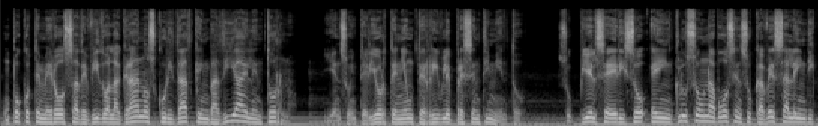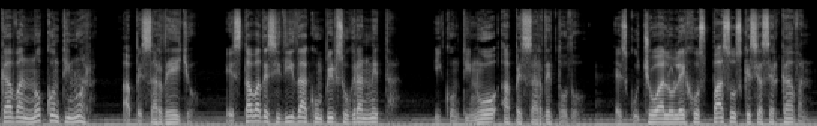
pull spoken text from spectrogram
un poco temerosa debido a la gran oscuridad que invadía el entorno, y en su interior tenía un terrible presentimiento. Su piel se erizó e incluso una voz en su cabeza le indicaba no continuar. A pesar de ello, estaba decidida a cumplir su gran meta y continuó a pesar de todo. Escuchó a lo lejos pasos que se acercaban,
